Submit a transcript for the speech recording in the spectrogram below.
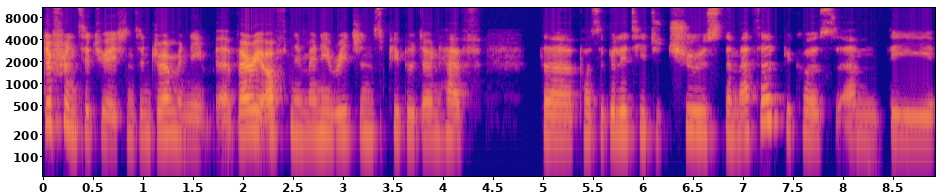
different situations in Germany. Uh, very often, in many regions, people don't have the possibility to choose the method because um, the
